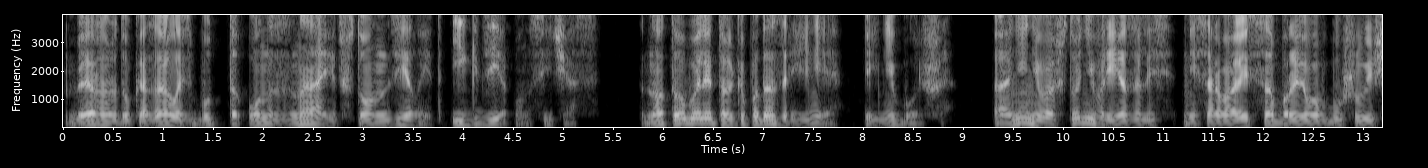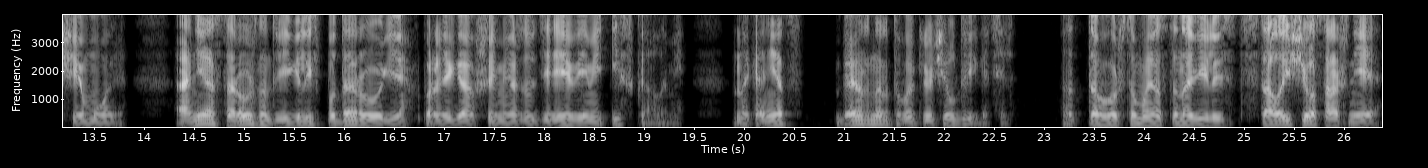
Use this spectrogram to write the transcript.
Бернарду казалось, будто он знает, что он делает и где он сейчас. Но то были только подозрения, и не больше. Они ни во что не врезались, не сорвались с обрыва в бушующее море. Они осторожно двигались по дороге, пролегавшей между деревьями и скалами. Наконец, Бернард выключил двигатель. «От того, что мы остановились, стало еще страшнее»,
